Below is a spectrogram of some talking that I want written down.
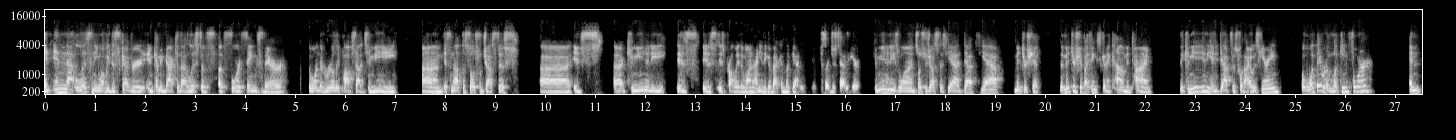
and in that listening what we discovered and coming back to that list of, of four things there the one that really pops out to me um, it's not the social justice. Uh, it's uh, community is is is probably the one. I need to go back and look at it because i just have it here. Communities one social justice yeah depth yeah mentorship the mentorship I think is going to come in time. The community in depth is what I was hearing, but what they were looking for, and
